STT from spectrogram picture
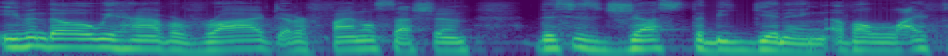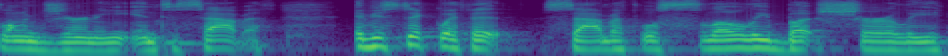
Even though we have arrived at our final session, this is just the beginning of a lifelong journey into Sabbath. If you stick with it, Sabbath will slowly but surely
